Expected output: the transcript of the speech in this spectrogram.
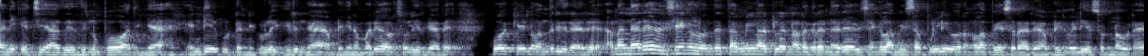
தனி கட்சி அது இதுன்னு போகாதீங்க என்டிஏ கூட்டணிக்குள்ளே இருங்க அப்படிங்கிற மாதிரி அவர் சொல்லியிருக்காரு. ஓகேன்னு வந்திருக்கிறாரு. ஆனால் நிறைய விஷயங்கள் வந்து தமிழ்நாட்டில் நடக்கிற நிறைய விஷயங்கள் அமித்ஷா புள்ளி விவரங்களாக பேசுகிறாரு அப்படின்னு வெளியே சொன்னவர்.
